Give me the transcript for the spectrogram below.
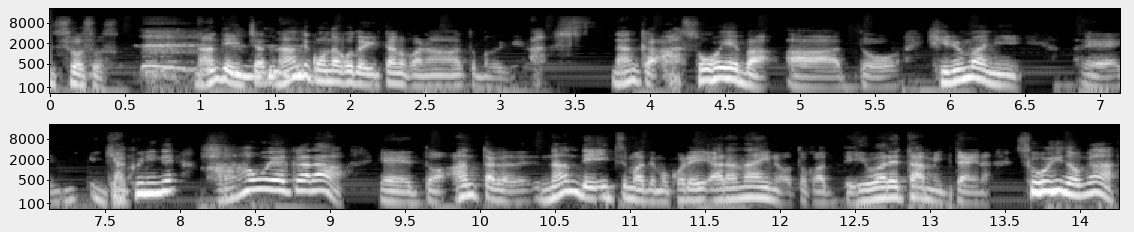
そうそうそう。なんで言っちゃ、なんでこんなこと言ったのかなと思った時に、あ、なんか、あ、そういえば、あと、昼間に、えー逆にね、母親から、えっ、と、あんたがなんでいつまでもこれやらないのとかって言われたみたいな、そういうのが、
